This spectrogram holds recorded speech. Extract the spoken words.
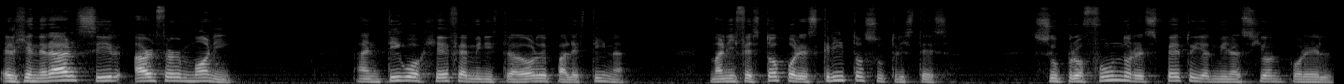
El general Sir Arthur Money, antiguo jefe administrador de Palestina, manifestó por escrito su tristeza, su profundo respeto y admiración por él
